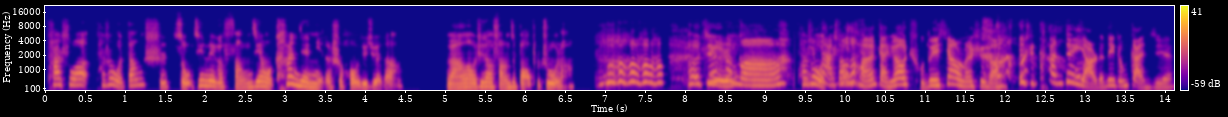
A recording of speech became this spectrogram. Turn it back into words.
他说：“他说我当时走进那个房间，我看见你的时候，我就觉得完了，我这套房子保不住了。”他 说：“真的吗？”他说：“我俩说的好像感觉要处对象了似的，就是看对眼儿的那种感觉。”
